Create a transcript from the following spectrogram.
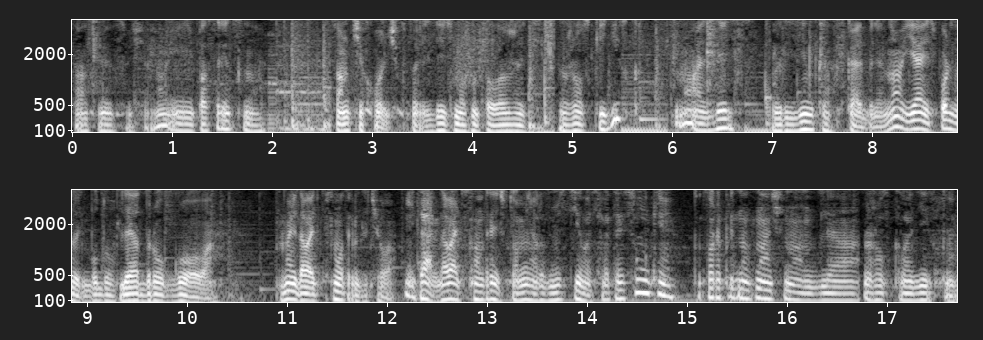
соответствующая. Ну и непосредственно сам чехольчик. То есть здесь можно положить жесткий диск, ну а здесь резинка в кабеле. Но я использовать буду для другого. Ну и давайте посмотрим для чего. Итак, давайте смотреть, что у меня разместилось в этой сумке, которая предназначена для жесткого диска.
